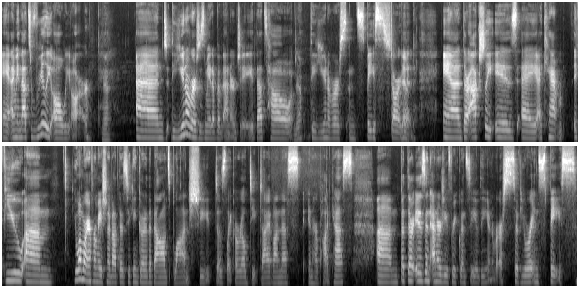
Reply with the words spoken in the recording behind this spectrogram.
And I mean, that's really all we are. Yeah. and the universe is made up of energy. That's how Yeah. the universe and space started. And there actually is a I can't if you um if you want more information about this, you can go to the Balanced Blonde. She does like a real deep dive on this in her podcasts. Um, but there is an energy frequency of the universe. So if you were in space,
